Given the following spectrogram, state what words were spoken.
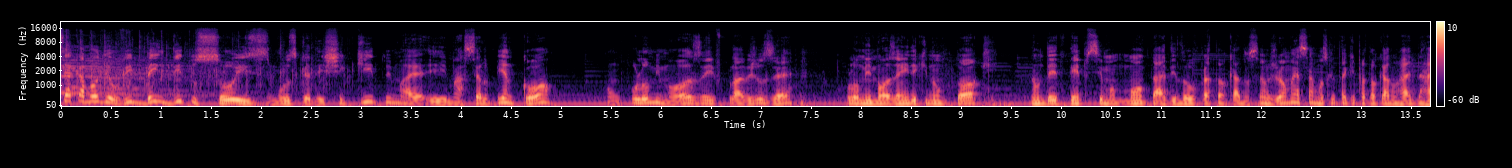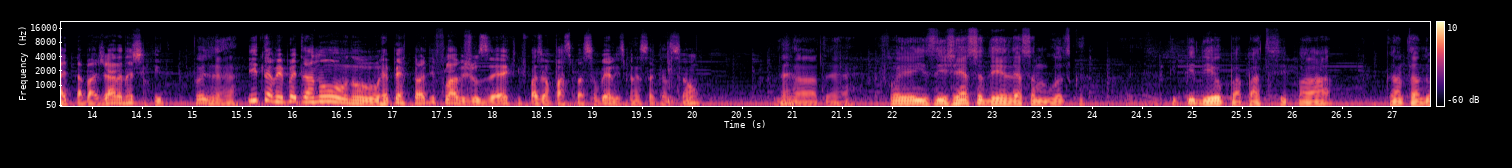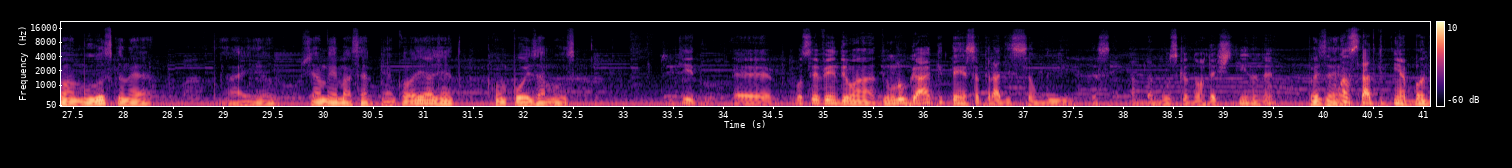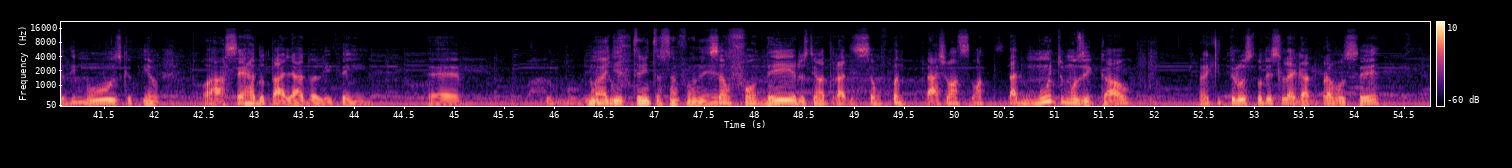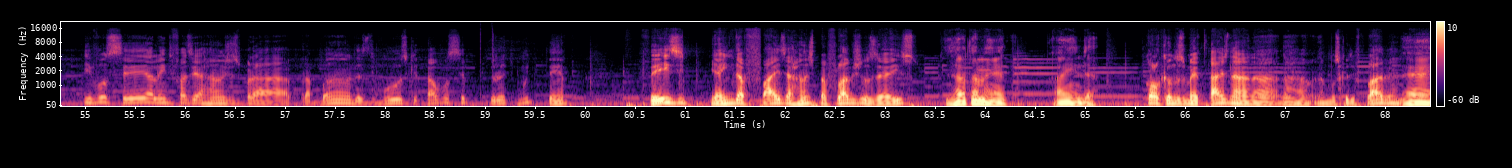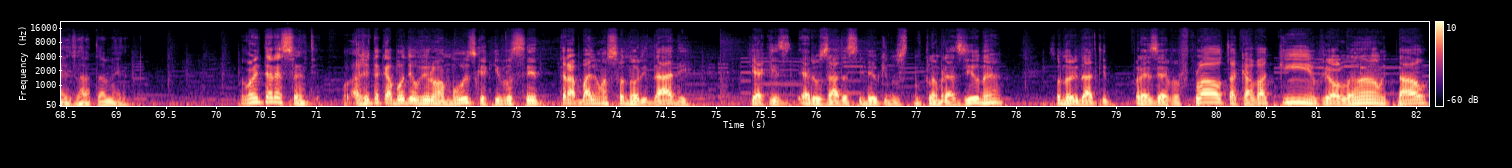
Você acabou de ouvir Bendito Sois, música de Chiquito e, Ma- e Marcelo Piancó, com Fulô Mimosa e Flávio José. Fulô Mimosa, ainda que não toque, não dê tempo de se mo- montar de novo para tocar no São João, mas essa música está aqui para tocar no rádio, na Rádio Tabajara, né, Chiquito? Pois é. E também para entrar no, no repertório de Flávio José, que faz uma participação belíssima nessa canção. Né? Exato, é. Foi a exigência dele essa música. Ele que pediu para participar cantando uma música, né? Aí eu chamei Marcelo Piancó e a gente compôs a música. Chiquito, é, você vem de, uma- de um lugar que tem essa tradição de, dessa- da música nordestina, né? Pois é. Uma cidade que tinha banda de música, tinha a Serra do Talhado ali tem é, Mais de 30 sanfoneiros. sanfoneiros, tem uma tradição fantástica, uma, uma cidade muito musical, né, que trouxe todo esse legado para você. E você, além de fazer arranjos para bandas de música e tal, você durante muito tempo fez e, ainda faz arranjos para Flávio José, é isso? Exatamente. Ainda. Colocando os metais na, na, na- na música de Flávia. É, exatamente. Agora interessante, a gente acabou de ouvir uma música que você trabalha uma sonoridade que é que era usada assim meio que no, no Clã Brasil, né? Sonoridade que preserva flauta, cavaquinho, violão e tal.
